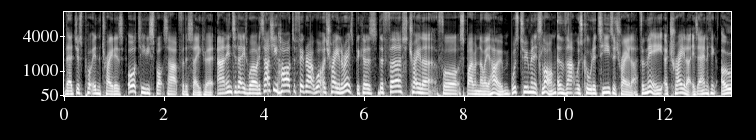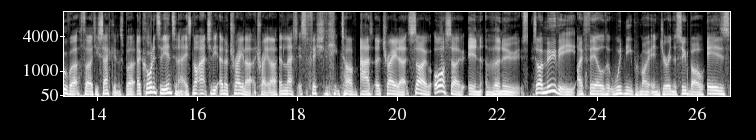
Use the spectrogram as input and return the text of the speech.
They're just putting the trailers or TV spots out for the sake of it. And in today's world, it's actually hard to figure out what a trailer is because the first trailer for Spider-Man No Way Home was two minutes long, and that was called a teaser trailer. For me, a trailer is anything over 30 seconds, but according to the internet, it's not actually a trailer a trailer unless it's officially dubbed as a trailer. So, also in the news. So, a movie I feel that would need promoting during the Super Bowl is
